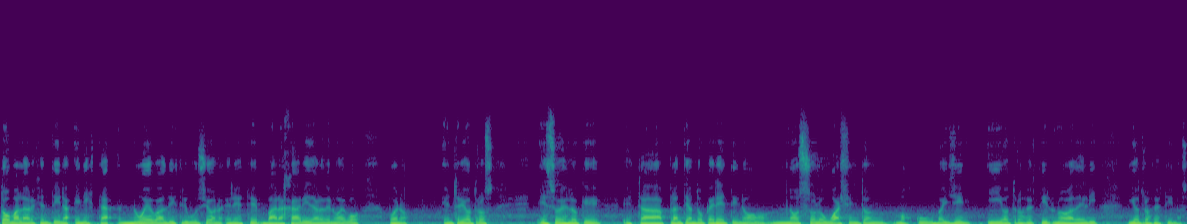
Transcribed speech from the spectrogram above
toma la Argentina en esta nueva distribución, en este barajar y dar de nuevo? Bueno, entre otros, eso es lo que está planteando Peretti, ¿no? No solo Washington, Moscú, Beijing y otros destinos, Nueva Delhi y otros destinos.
